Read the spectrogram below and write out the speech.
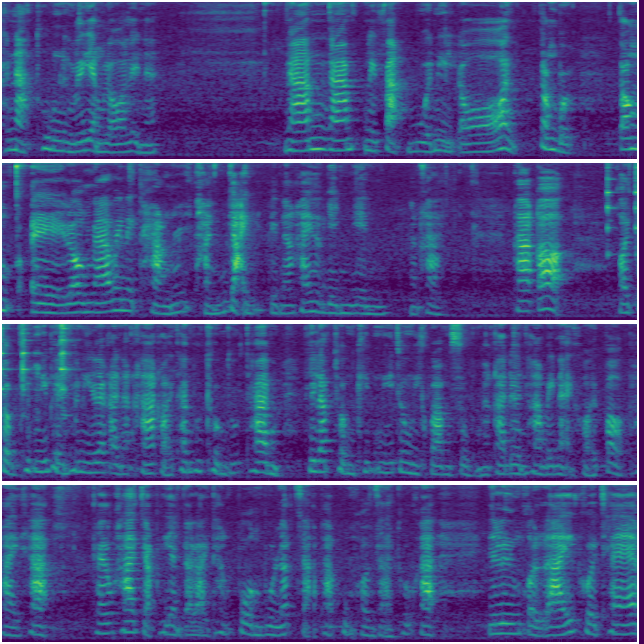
ขนาดทุ่มหนึ่งแล้วยังร้อนเลยนะ น้ำน้ำในฝักบัวนี่ร้อน ต้องเบิกต้องเออรองน้ำไว้ในถังถังใหญ่เลยนะให้มันเย็นๆนะคะ ค่ะก็ขอจบคลิปนี้เพียงเท่านี้แล้วกันนะคะ ขอให้ท่านผู้ชมทุกท่านที่รับชมคลิปนี้จงมีความสุขนะคะ เดินทางไปไหนขอให้ปลอดภัยค่ะ แคล้วคลาดจากพยันตรายทั้งปวงบุญรักษาพระคุ้มครองสาธุค่ะ อย่าลืมกดไลค์ กดแชร์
